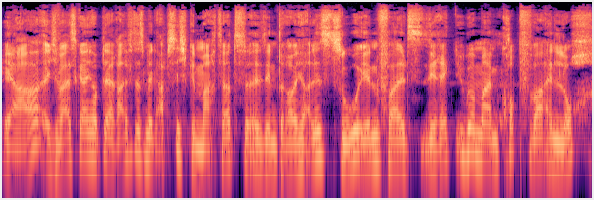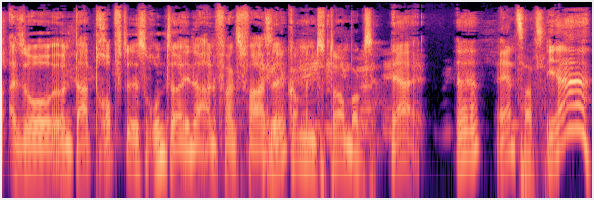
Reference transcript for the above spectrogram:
Ja, ich weiß gar nicht, ob der Ralf das mit Absicht gemacht hat. Äh, dem traue ich alles zu. Jedenfalls direkt über meinem Kopf war ein Loch, also und da tropfte es runter in der Anfangsphase. Willkommen in Torenbox. Ja, äh? Ernsthaft? Ja.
